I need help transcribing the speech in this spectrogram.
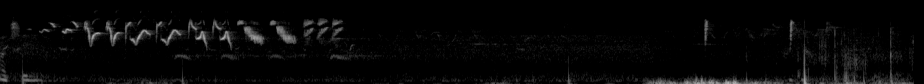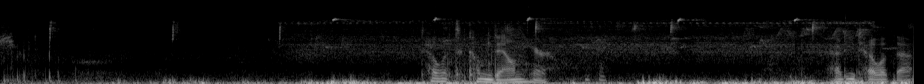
Let's see. Tell it to come down here. How do you tell it that?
